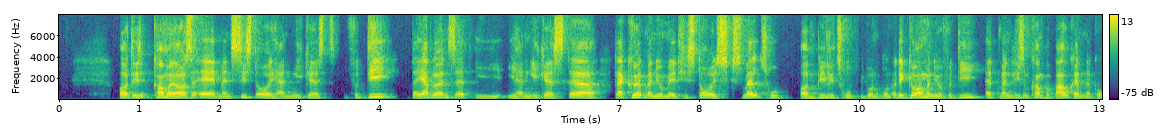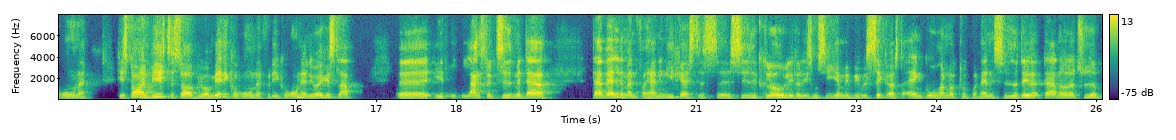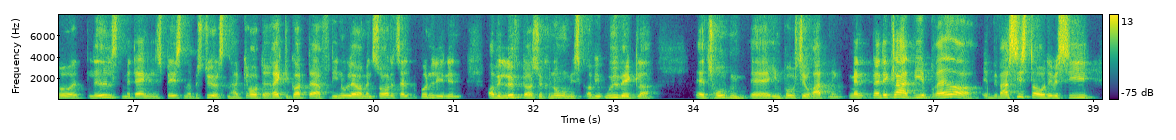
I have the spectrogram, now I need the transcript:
Og det kommer jo også af, at man sidste år i Herning Ikast, fordi da jeg blev ansat i, i Herning Ikast, der, der kørte man jo med et historisk smalt trup og en billig trup i bund og grund. Og det gjorde man jo, fordi at man ligesom kom på bagkanten af corona. Historien viste så, at vi var midt i corona, fordi coronaen jo ikke slap øh, i et langt stykke tid, men der, der valgte man fra Herning Ikastes øh, side klogeligt at ligesom sige, jamen vi vil sikre os, at der er en god håndboldklub på den anden side. Og det, der er noget, der tyder på, at ledelsen med Daniel i spidsen og bestyrelsen har gjort det rigtig godt der, fordi nu laver man sorte tal på bundlinjen, og vi løfter os økonomisk, og vi udvikler uh, truppen uh, i en positiv retning. Men, men det er klart, at vi er bredere, end vi var sidste år. Det vil sige,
